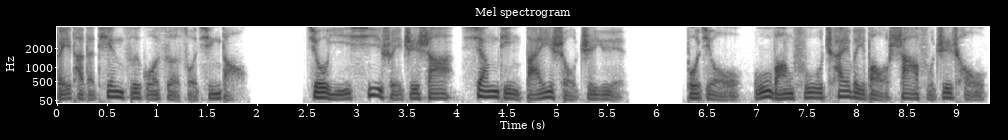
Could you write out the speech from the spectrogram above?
被他的天姿国色所倾倒。就以溪水之沙相定白首之约。不久，吴王夫差为报杀父之仇，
